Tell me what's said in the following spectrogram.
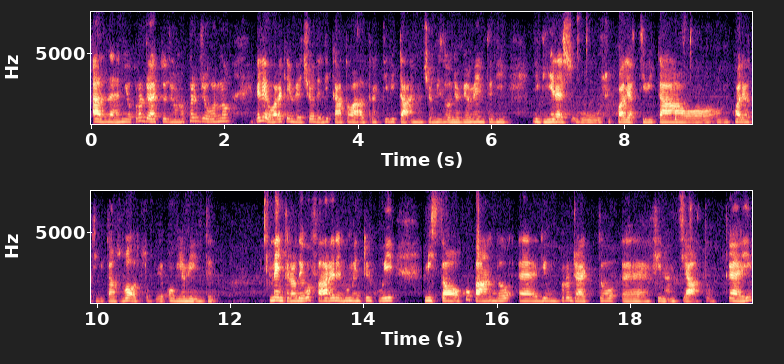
al mio progetto giorno per giorno e le ore che invece ho dedicato a altre attività. Non c'è bisogno ovviamente di, di dire su, su, quali attività ho, quali attività ho svolto, ovviamente, mentre lo devo fare nel momento in cui mi sto occupando eh, di un progetto eh, finanziato. Okay?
